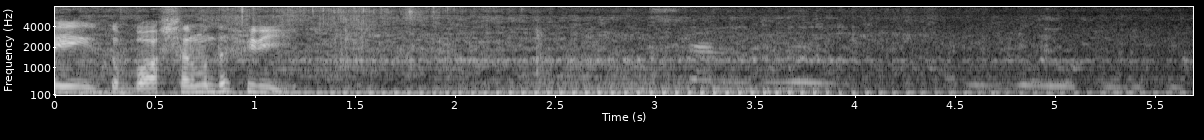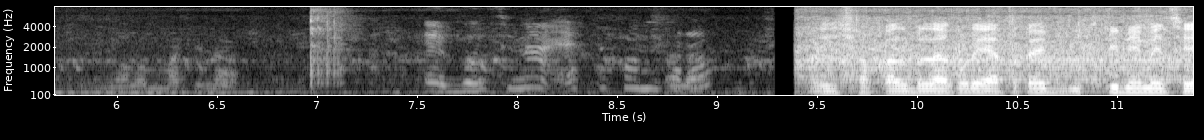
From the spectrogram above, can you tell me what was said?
এই তো বর্ষার মধ্যে ফ্রি এই সকালবেলা করে এতটাই বৃষ্টি নেমেছে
